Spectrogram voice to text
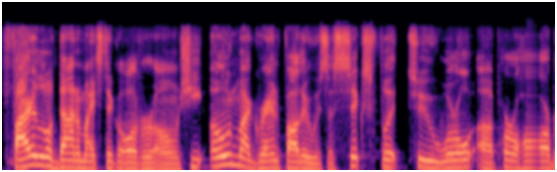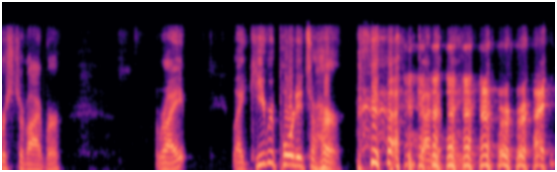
fiery little dynamite stick all of her own. She owned my grandfather, who was a six foot two world uh, Pearl Harbor survivor, right? Like he reported to her, kind of thing. right.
